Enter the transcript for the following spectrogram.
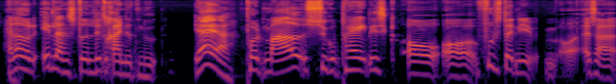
Han havde jo et eller andet sted lidt regnet den ud. Ja, ja. På et meget psykopatisk og, og fuldstændig og, altså,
